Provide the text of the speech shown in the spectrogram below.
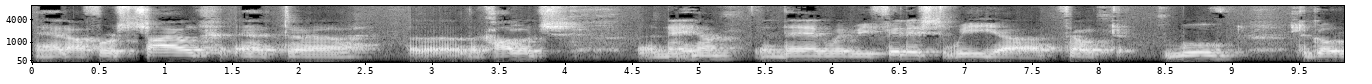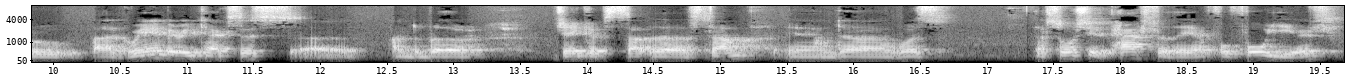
And had our first child at uh, uh, the college, uh, Nahum. And then when we finished, we uh, felt moved to go to uh, Granbury, Texas, uh, under Brother Jacob uh, Stump, and uh, was associate pastor there for four years.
